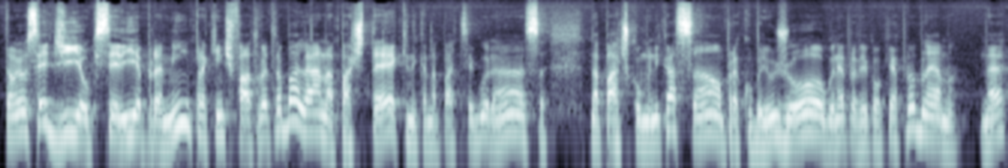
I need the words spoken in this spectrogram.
Então eu cedia o que seria para mim, para quem de fato vai trabalhar na parte técnica, na parte de segurança, na parte de comunicação, para cobrir o jogo, né, para ver qualquer problema, né?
